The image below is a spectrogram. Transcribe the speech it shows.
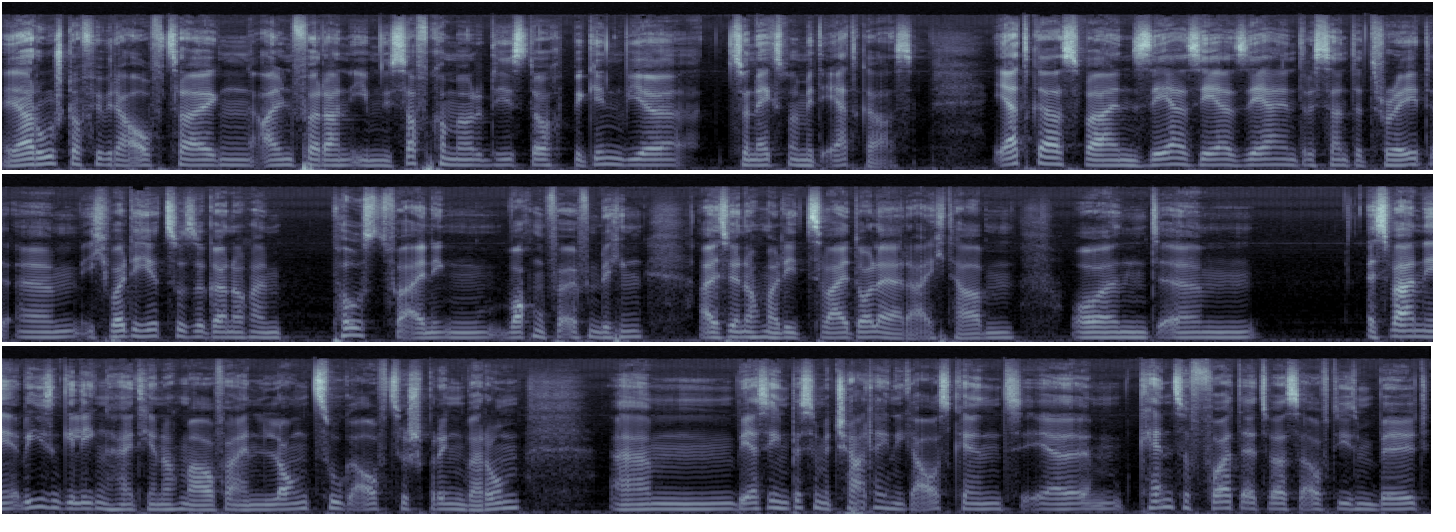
ja, Rohstoffe wieder aufzeigen, allen voran eben die Soft Commodities. Doch beginnen wir zunächst mal mit Erdgas. Erdgas war ein sehr, sehr, sehr interessanter Trade. Ähm, ich wollte hierzu sogar noch einen Post vor einigen Wochen veröffentlichen, als wir nochmal die 2 Dollar erreicht haben. Und ähm, es war eine Riesengelegenheit, hier nochmal auf einen Longzug aufzuspringen. Warum? Ähm, wer sich ein bisschen mit Charttechnik auskennt, er ähm, kennt sofort etwas auf diesem Bild.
